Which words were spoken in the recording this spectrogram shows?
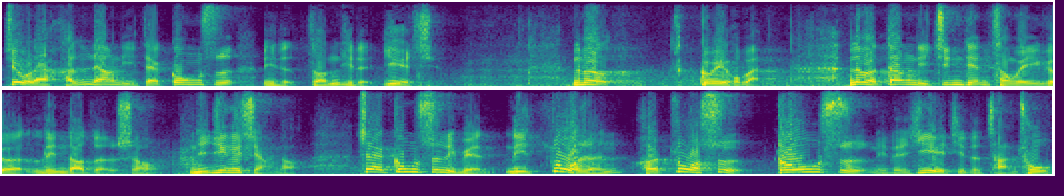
就来衡量你在公司里的整体的业绩。那么各位伙伴，那么当你今天成为一个领导者的时候，你应该想到，在公司里边，你做人和做事都是你的业绩的产出，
